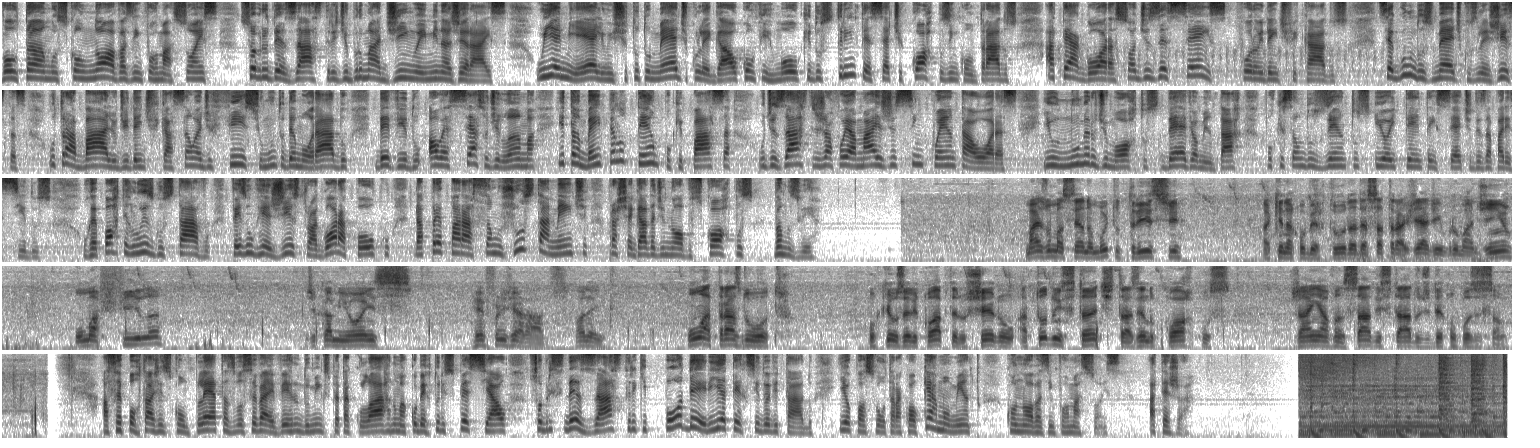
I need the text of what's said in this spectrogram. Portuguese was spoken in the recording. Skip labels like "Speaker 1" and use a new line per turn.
Voltamos com novas informações sobre o desastre de Brumadinho, em Minas Gerais. O IML, o Instituto Médico Legal, confirmou que dos 37 corpos encontrados, até agora só 16 foram identificados. Segundo os médicos legistas, o trabalho de identificação é difícil, muito demorado, devido ao excesso de lama e também pelo tempo que passa. O desastre já foi há mais de 50 horas e o número de mortos deve aumentar, porque são 287 desaparecidos. O repórter Luiz Gustavo fez um registro agora há pouco da preparação justamente para a chegada de novos corpos. Vamos ver.
Mais uma cena muito triste aqui na cobertura dessa tragédia em Brumadinho. Uma fila de caminhões refrigerados. Olha aí, um atrás do outro, porque os helicópteros chegam a todo instante trazendo corpos já em avançado estado de decomposição.
As reportagens completas você vai ver no Domingo Espetacular, numa cobertura especial sobre esse desastre que poderia ter sido evitado. E eu posso voltar a qualquer momento com novas informações. Até já.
